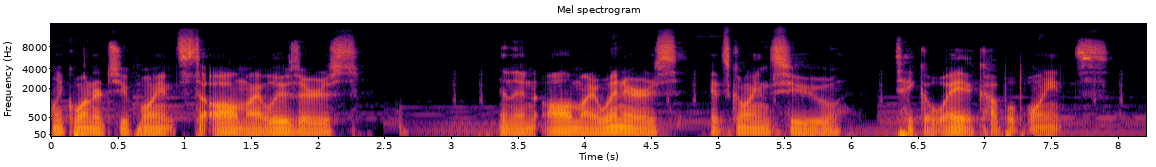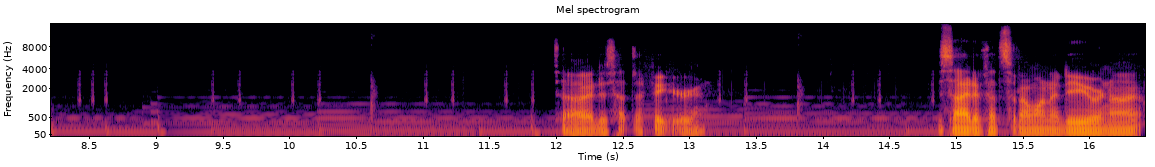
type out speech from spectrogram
like one or two points to all my losers. And then all my winners, it's going to take away a couple points. So I just have to figure, decide if that's what I want to do or not.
